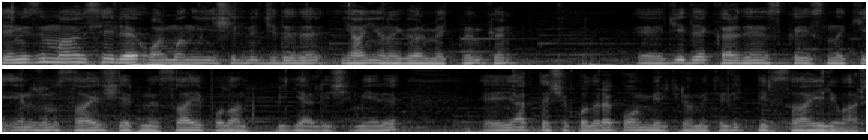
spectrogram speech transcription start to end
Denizin mavisiyle ormanın yeşilini Cide'de yan yana görmek mümkün. E, Cide Karadeniz kıyısındaki en uzun sahil şeridine sahip olan bir yerleşim yeri. E, yaklaşık olarak 11 kilometrelik bir sahili var.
